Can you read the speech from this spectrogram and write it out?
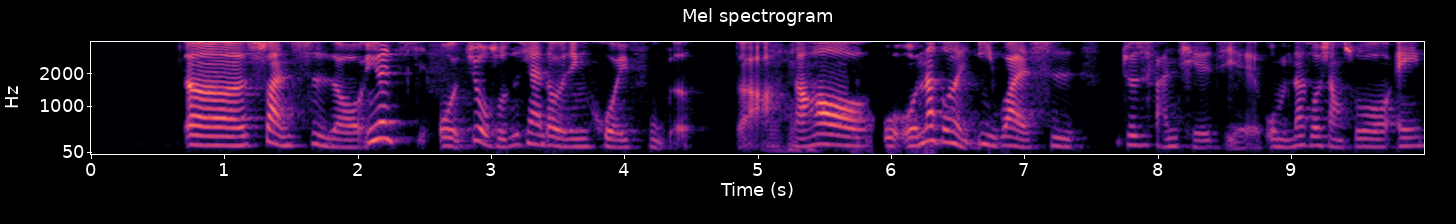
呃，算是哦，因为我据我所知现在都已经恢复了。对啊。然后我我那时候很意外是，就是番茄节，我们那时候想说，哎，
